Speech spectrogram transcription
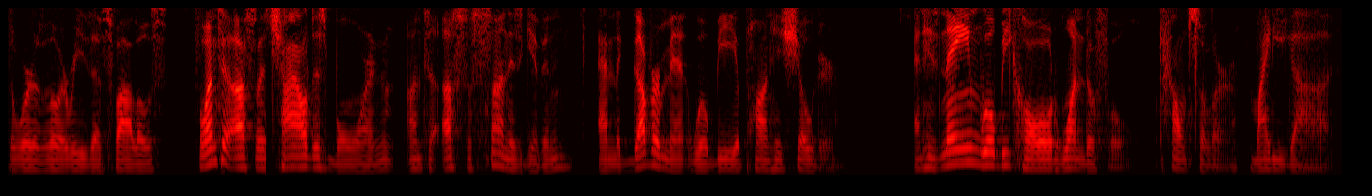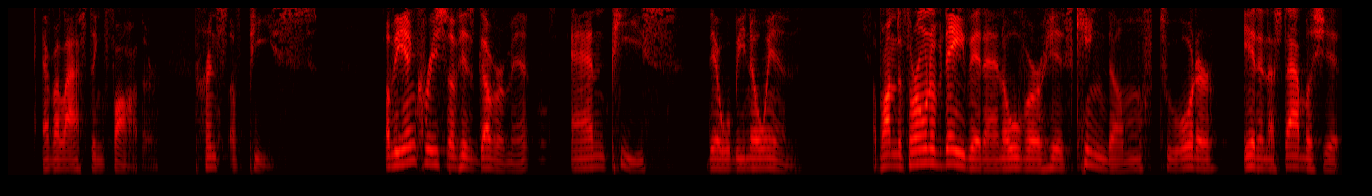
The word of the Lord reads as follows For unto us a child is born, unto us a son is given, and the government will be upon his shoulder. And his name will be called Wonderful, Counselor, Mighty God, Everlasting Father, Prince of Peace. Of the increase of his government and peace there will be no end. Upon the throne of David and over his kingdom to order it and establish it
